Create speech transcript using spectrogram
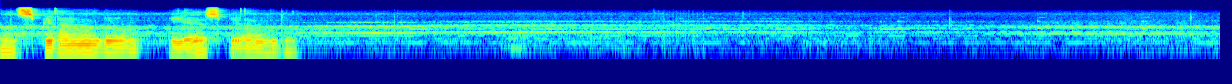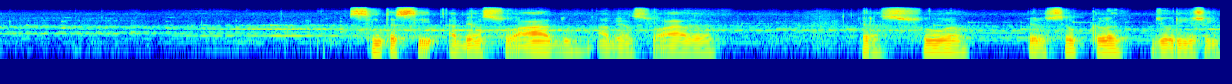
Inspirando e expirando. Sinta-se abençoado, abençoada pela sua, pelo seu clã de origem.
